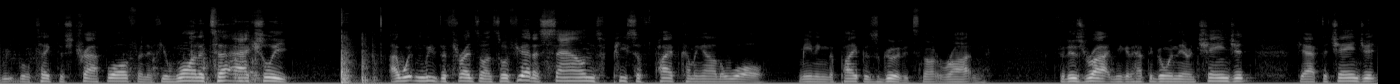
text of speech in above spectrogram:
we will take this trap off, and if you wanted to actually, I wouldn't leave the threads on. So if you had a sound piece of pipe coming out of the wall, meaning the pipe is good, it's not rotten, it is rotten, you're going to have to go in there and change it. If you have to change it,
